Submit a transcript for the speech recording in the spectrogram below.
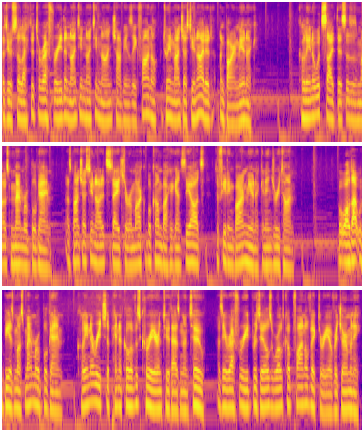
as he was selected to referee the 1999 Champions League final between Manchester United and Bayern Munich. Collina would cite this as his most memorable game, as Manchester United staged a remarkable comeback against the odds, defeating Bayern Munich in injury time. But while that would be his most memorable game, Collina reached the pinnacle of his career in 2002 as he refereed Brazil's World Cup final victory over Germany.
